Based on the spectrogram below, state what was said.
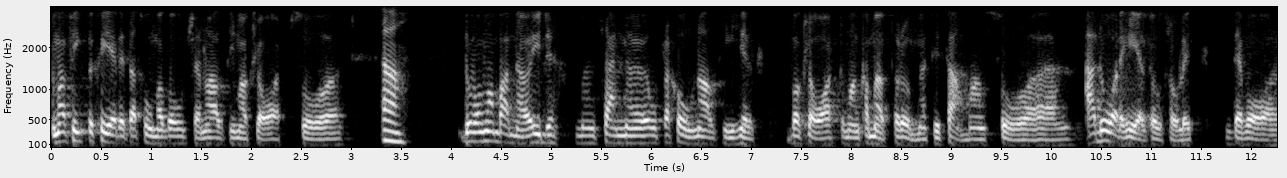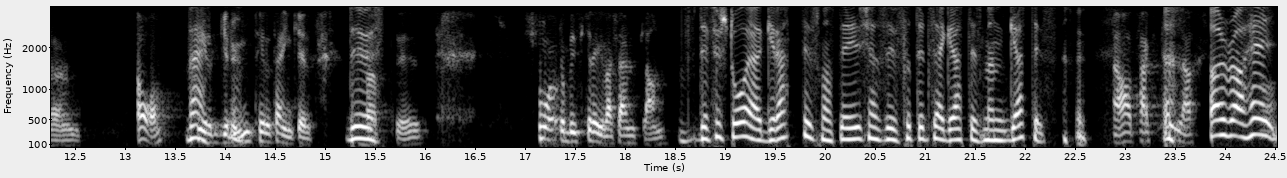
när man fick beskedet att hon var godkänd och allting var klart så Ja. då var man bara nöjd. Men sen eh, operation och allting helt var klart och man kom upp på rummet tillsammans så, eh, ja då var det helt otroligt. Det var, eh, ja, helt grymt helt enkelt. Du- att, eh, svårt att beskriva känslan. Det förstår jag. Grattis. Måste, det känns ju futtigt att säga grattis, men grattis. Ja, tack snälla. Ha det bra. Hej!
